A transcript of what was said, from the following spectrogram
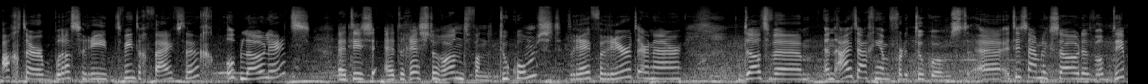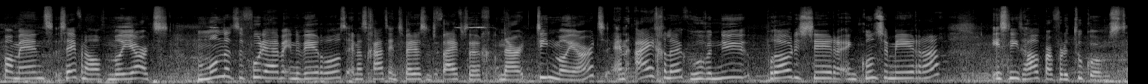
achter Brasserie 2050 op Lowlands. Het is het restaurant van de toekomst. Het refereert ernaar dat we een uitdaging hebben voor de toekomst. Uh, het is namelijk zo dat we op dit moment 7,5 miljard monden te voeden hebben in de wereld. En dat gaat in 2050 naar 10 miljard. En eigenlijk hoe we nu produceren en consumeren is niet houdbaar voor de toekomst.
